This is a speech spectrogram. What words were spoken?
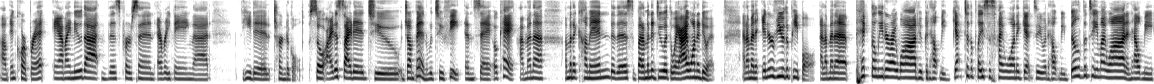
um, in corporate. And I knew that this person, everything that he did turned to gold. So I decided to jump in with two feet and say, okay, I'm going to. I'm going to come into this, but I'm going to do it the way I want to do it and I'm going to interview the people and I'm going to pick the leader I want who could help me get to the places I want to get to and help me build the team I want and help me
